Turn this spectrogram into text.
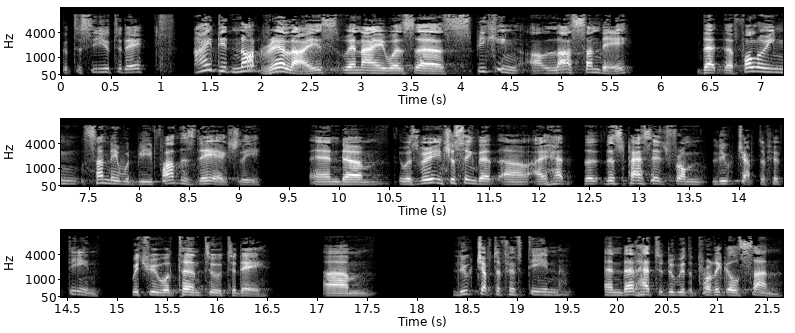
Good to see you today. I did not realize when I was uh, speaking uh, last Sunday that the following Sunday would be Father's Day, actually. And um, it was very interesting that uh, I had the, this passage from Luke chapter 15, which we will turn to today. Um, Luke chapter 15, and that had to do with the prodigal son.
